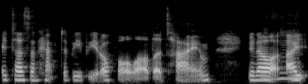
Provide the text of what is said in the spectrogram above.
It doesn't have to be beautiful all the time. You know, mm-hmm. I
